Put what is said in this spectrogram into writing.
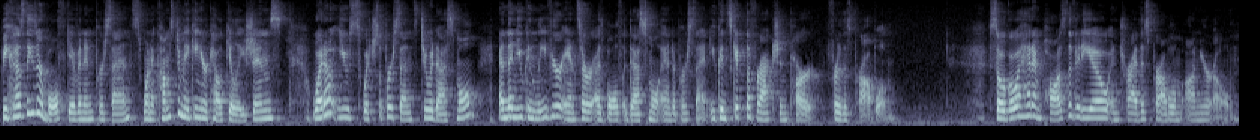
Because these are both given in percents, when it comes to making your calculations, why don't you switch the percents to a decimal and then you can leave your answer as both a decimal and a percent. You can skip the fraction part for this problem. So go ahead and pause the video and try this problem on your own.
